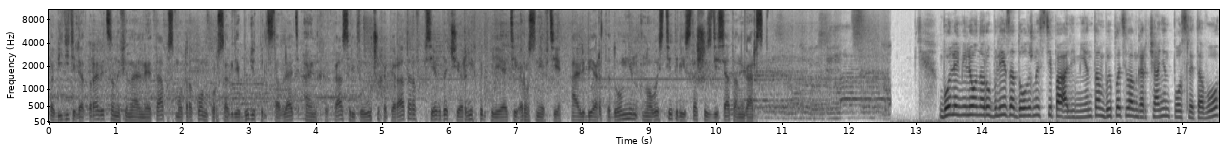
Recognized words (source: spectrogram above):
Победитель отправится на финальный этап смотра конкурса, где будет представлять АНХК среди лучших операторов директоров всех дочерних предприятий Роснефти. Альберт Домнин, новости 360 Ангарск. Более миллиона рублей задолженности по алиментам выплатил ангарчанин после того,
